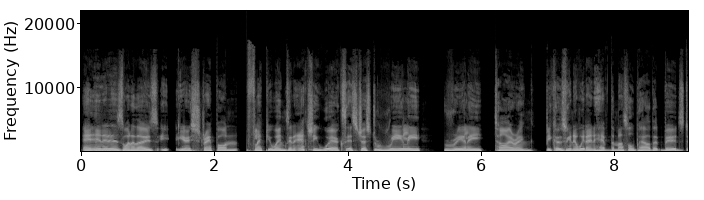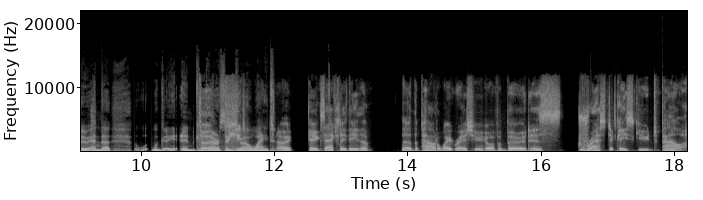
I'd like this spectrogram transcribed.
and, and mm-hmm. it is one of those you know strap on, flap your wings, and it actually works. It's just really, really tiring because you know we don't have the muscle power that birds do, and the in comparison to our weight. Yeah, exactly. The, the the the power to weight ratio of a bird is drastically skewed to power,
